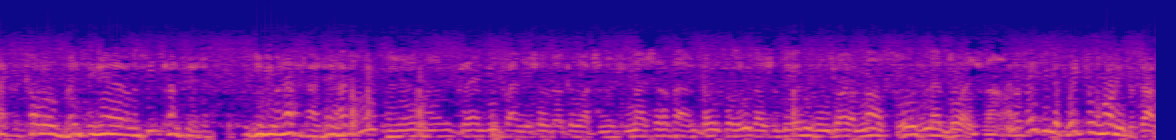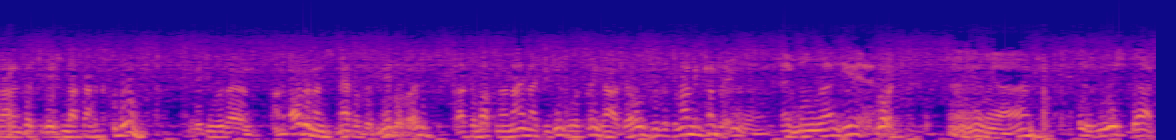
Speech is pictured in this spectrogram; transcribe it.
Like the cold, bracing air of the sea country to, to give you an appetite, eh, Huxley? Well, I'm glad you find it so, Dr. Watson. As for myself, I don't believe I shall be able to enjoy a mouthful till that boy's I'm found. afraid we must wait till morning to start our investigation, Dr. Huxtable. If it were uh, an ordnance map of this neighborhood, Dr. Watson and I might begin to acquaint ourselves with the surrounding country. Uh, have one right here. Good. Uh, here we are. Uh, this dark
